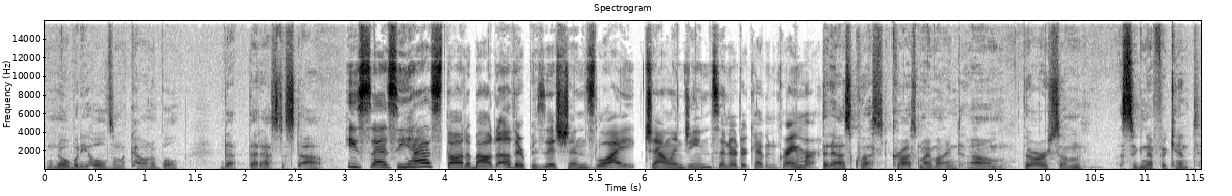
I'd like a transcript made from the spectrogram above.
Nobody holds them accountable. That, that has to stop. He says he has thought about other positions like challenging Senator Kevin Cramer. That has quest- crossed my mind. Um, there are some significant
